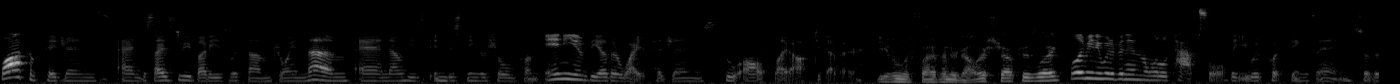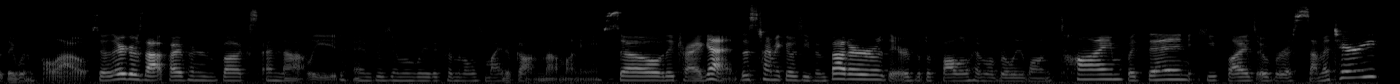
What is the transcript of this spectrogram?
flock of pigeons and decides to be buddies with them, join them, and now he's indistinguishable from any of the other white pigeons who all fly off together. Even with five hundred dollars strapped to his leg. Well, I mean, it would have been in the little capsule that you would put things in so that they wouldn't fall out. So there goes that 500 bucks and that lead. And presumably the criminals might have gotten that money. So they try again. This time it goes even better. They're able to follow him a really long time. But then he flies over a cemetery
